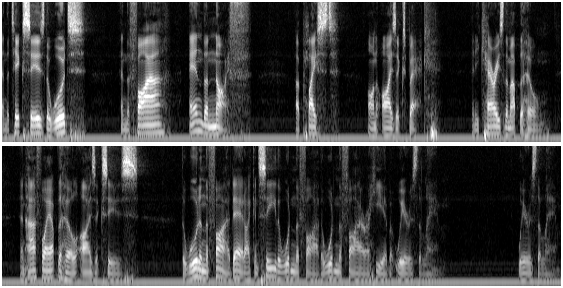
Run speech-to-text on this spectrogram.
And the text says the wood and the fire and the knife are placed on Isaac's back. And he carries them up the hill. And halfway up the hill, Isaac says, the wood and the fire. Dad, I can see the wood and the fire. The wood and the fire are here, but where is the lamb? Where is the lamb?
